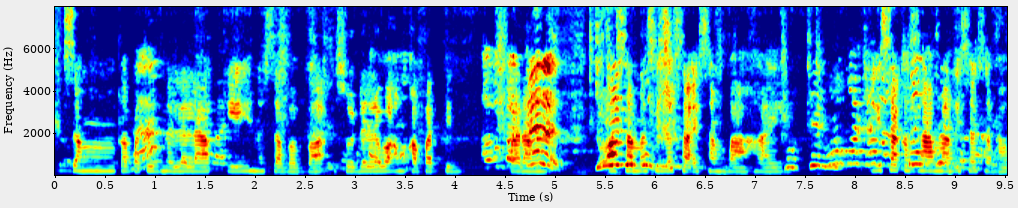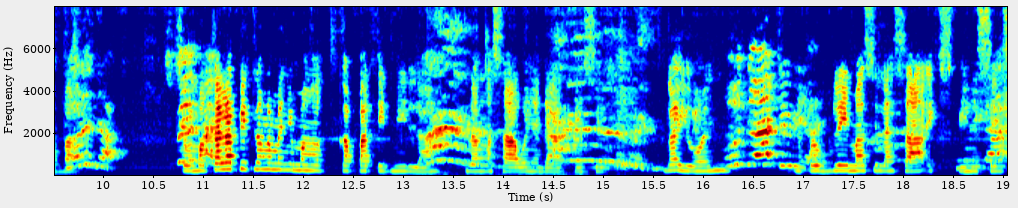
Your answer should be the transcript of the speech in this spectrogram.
isang kapatid na lalaki na sa baba. So, dalawa ang kapatid, parang kasama sila sa isang bahay. Isa kasama, isa sa baba. So, magkalapit lang naman yung mga kapatid nila ng asawa niya dati. Si, ngayon, may problema sila sa expenses,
